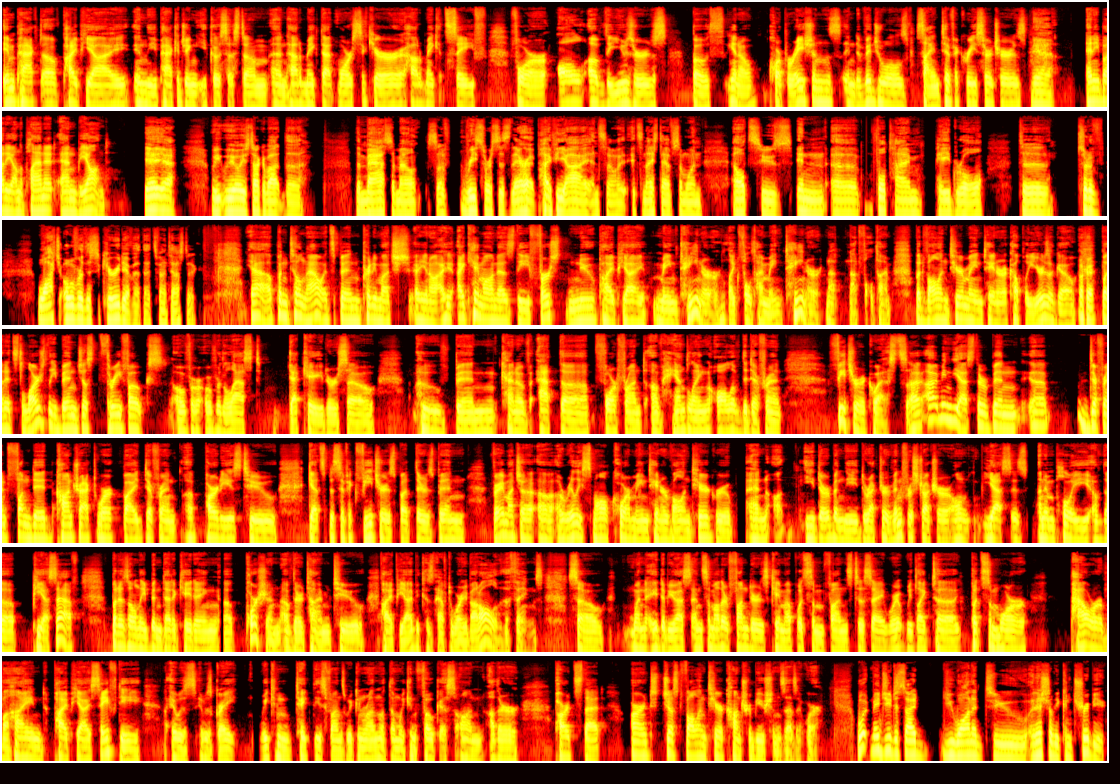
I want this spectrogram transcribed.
impact of PyPI in the packaging ecosystem and how to make that more secure, how to make it safe for all of the users both, you know, corporations, individuals, scientific researchers, yeah, anybody on the planet and beyond. Yeah, yeah. We we always talk about the the mass amounts of resources there at PyPI, and so it's nice to have someone else who's in a full time paid role to sort of watch over the security of it. That's fantastic. Yeah, up until now, it's been pretty much, uh, you know, I, I came on as the first new PyPI maintainer, like full time maintainer, not not full time, but volunteer maintainer a couple of years ago. Okay. But it's largely been just three folks over over the last decade or so who've been kind of at the forefront of handling all of the different feature requests. Uh, I mean, yes, there have been uh, different funded contract work by different uh, parties to get specific features, but there's been very much a, a really small core maintainer volunteer group. And uh, E. Durbin, the director of infrastructure, yes, is an employee of the PSF, but has only been dedicating a portion of their time to PyPI because they have to worry about all of the things. So when AWS and some other funders came up with some funds to say we'd like to put some more power behind PyPI safety, it was it was great. We can take these funds, we can run with them, we can focus on other parts that aren't just volunteer contributions, as it were. What made you decide you wanted to initially contribute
